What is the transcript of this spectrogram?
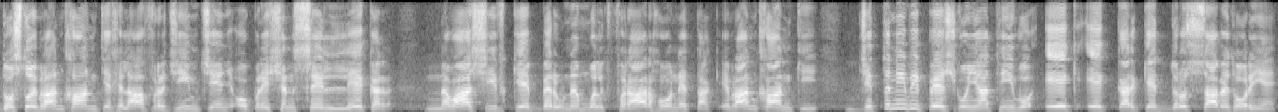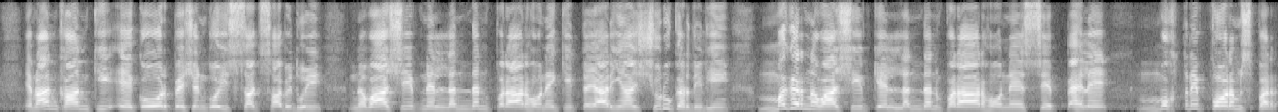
दोस्तों, इमरान खान के ख़िलाफ़ रजीम चेंज ऑपरेशन से लेकर नवाज़ शरीफ के बैरून मुल्क फ़रार होने तक इमरान खान की जितनी भी पेश गोइयाँ थीं, वो एक एक करके दुरुस्त साबित हो रही हैं। इमरान खान की एक और पेशन गोई सच साबित हुई। नवाज़ शरीफ ने लंदन फरार होने की तैयारियाँ शुरू कर दी थीं, मगर नवाज़ शरीफ के लंदन फरार होने से पहले मुख्तलिफ़ फोरम्स पर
